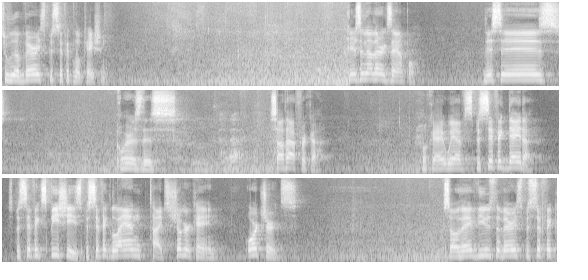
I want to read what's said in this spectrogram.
to a very specific location. Here's another example. This is, where is this? South Africa. Okay, we have specific data, specific species, specific land types, sugarcane, orchards, so they've used a very specific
